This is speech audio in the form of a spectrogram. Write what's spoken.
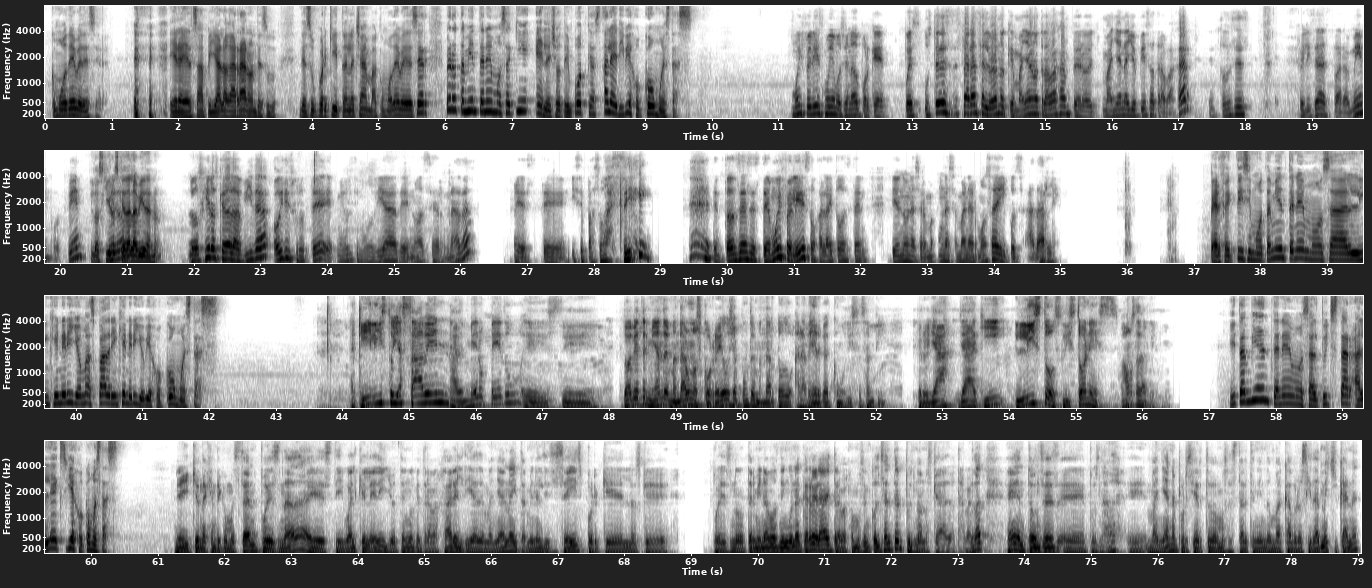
Como debe de ser. Era el Zampi, ya lo agarraron de su, de su puerquito en la chamba, como debe de ser. Pero también tenemos aquí en el Showtime Podcast a Lady Viejo, ¿cómo estás? muy feliz, muy emocionado porque, pues, ustedes estarán celebrando que mañana no trabajan, pero mañana yo empiezo a trabajar. Entonces, felicidades para mí, por fin. Los giros que da la vida, ¿no? Los giros que da la vida. Hoy disfruté mi último día de no hacer nada. Este, y se pasó así. Entonces, este, muy feliz. Ojalá y todos estén teniendo una, una semana hermosa y pues a darle. Perfectísimo. También tenemos al ingenierillo más padre, ingenierillo viejo. ¿Cómo estás? Aquí listo, ya saben, al mero pedo. Este, todavía terminando de mandar unos correos, ya a punto de mandar todo a la verga, como dice Santi. Pero ya, ya aquí, listos, listones. Vamos a darle. Y también tenemos al Twitch star Alex Viejo. ¿Cómo estás? ¿Y qué onda, gente? ¿Cómo están? Pues nada, este, igual que Lady, yo tengo que trabajar el día de mañana y también el 16 porque los que pues no terminamos ninguna carrera y trabajamos en call center, pues no nos queda de otra, ¿verdad? Eh, Entonces, eh, pues nada, eh, mañana, por cierto, vamos a estar teniendo macabrosidad mexicana,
